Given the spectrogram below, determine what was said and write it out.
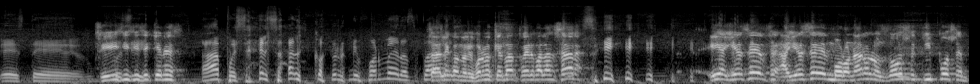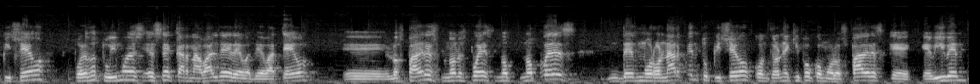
Este, sí, pues sí, sí, sí, ¿quién es? Ah, pues él sale con el uniforme de los padres. Sale con el uniforme que él va, él va a lanzar. Sí. Y ayer se, ayer se desmoronaron los dos equipos en piseo, por eso tuvimos ese carnaval de, de, bateo. Eh, los padres no les puedes, no, no puedes desmoronarte en tu picheo contra un equipo como los padres que, que viven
